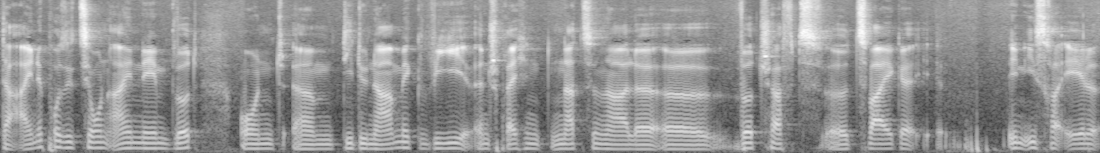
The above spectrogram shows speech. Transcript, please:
da eine Position einnehmen wird und ähm, die Dynamik, wie entsprechend nationale äh, Wirtschaftszweige in Israel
